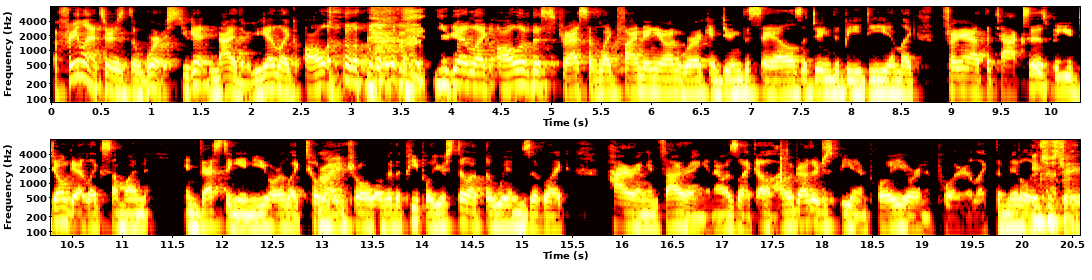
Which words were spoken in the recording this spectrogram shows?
A freelancer is the worst. You get neither. You get like all you get like all of the stress of like finding your own work and doing the sales and doing the BD and like figuring out the taxes, but you don't get like someone investing in you or like total right. control over the people. You're still at the whims of like hiring and firing. And I was like, oh, I would rather just be an employee or an employer. Like the middle. Interesting.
